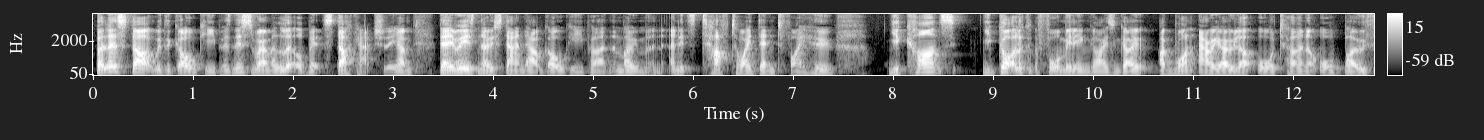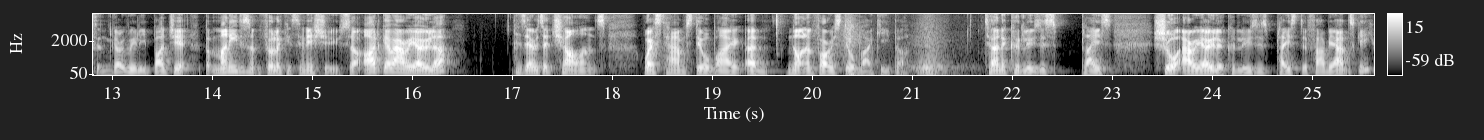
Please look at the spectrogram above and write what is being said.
But let's start with the goalkeepers. And this is where I'm a little bit stuck actually. Um, there is no standout goalkeeper at the moment, and it's tough to identify who. You can't you've got to look at the 4 million guys and go, I want Areola or Turner or both and go really budget. But money doesn't feel like it's an issue. So I'd go Areola because there is a chance West Ham still buy, um, Nottingham Forest still buy a keeper. Turner could lose his place. Sure, Areola could lose his place to Fabianski,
